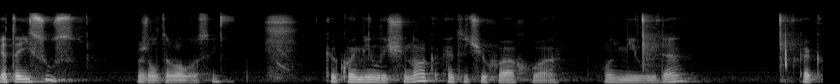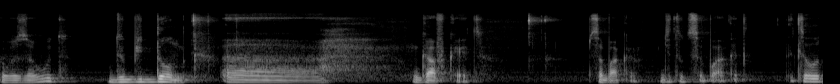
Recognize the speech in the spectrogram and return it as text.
Это Иисус желтоволосый. Какой милый щенок. Это Чихуахуа. Он милый, да? Как его зовут? Дубидонг. А, гавкает. Собака. Где тут собака? Это вот,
